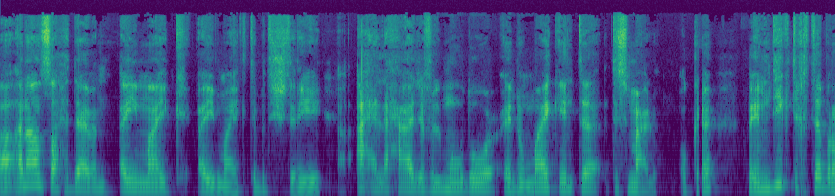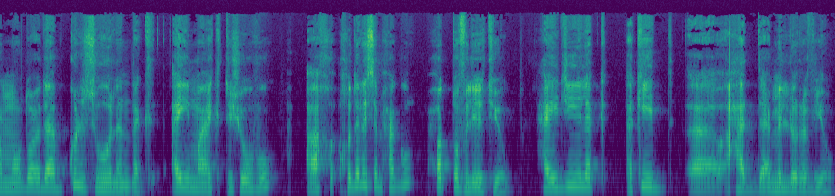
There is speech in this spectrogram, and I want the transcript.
أنا أنصح دائما أي مايك أي مايك تبي تشتريه أحلى حاجة في الموضوع إنه مايك أنت تسمع له أوكي؟ فيمديك تختبر الموضوع ده بكل سهولة إنك أي مايك تشوفه. آخ- خذ الاسم حقه حطه في اليوتيوب. حيجي لك أكيد آه، أحد يعمل له review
